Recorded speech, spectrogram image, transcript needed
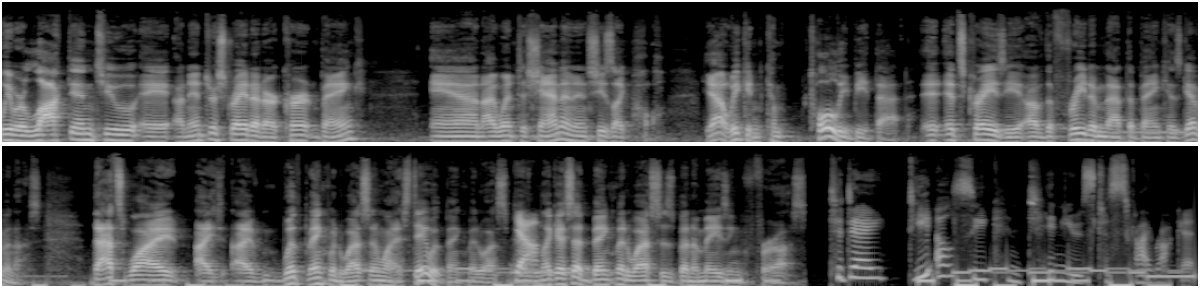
We were locked into a, an interest rate at our current bank and I went to Shannon, and she's like, oh, "Yeah, we can com- totally beat that." It, it's crazy of the freedom that the bank has given us. That's why I I'm with Bank Midwest and why I stay with Bank Midwest. Yeah. And like I said, Bank Midwest has been amazing for us. Today, DLC continues to skyrocket.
